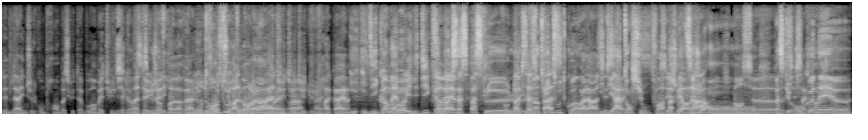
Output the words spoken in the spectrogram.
deadline, je le comprends, parce que tu as beau en mettre une, si demain c'est tu as ce une offre à 20 Ah, millions d'euros 30 sur Alban, voilà, voilà, ouais, tu, tu- voilà, tu- tu le feras quand même. Il, il dit quand même. gros, il dit faut quand pas même- que ça se passe le, faut le, pas que ça le se 28 passe. août, quoi. Voilà, il dit ça. attention, faudra pas perdre joueurs. On... je pense, euh, parce qu'on connaît. euh,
